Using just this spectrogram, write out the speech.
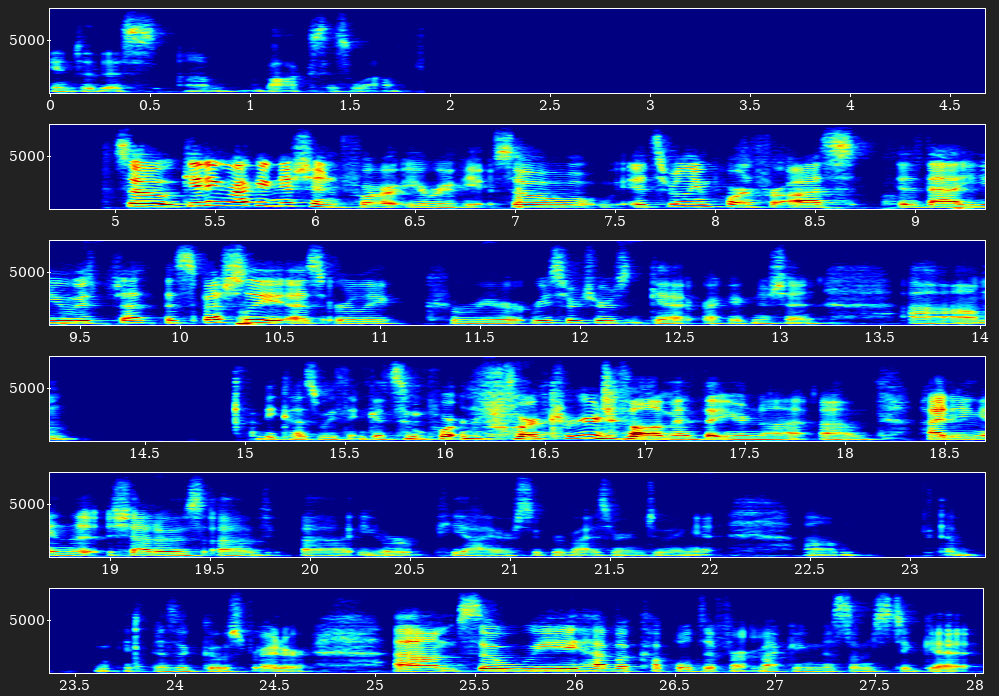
into this um, box as well. So getting recognition for your review. So it's really important for us is that you, especially as early career researchers, get recognition. Um, because we think it's important for career development that you're not um, hiding in the shadows of uh, your PI or supervisor and doing it um, as a ghostwriter. Um, so we have a couple different mechanisms to get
